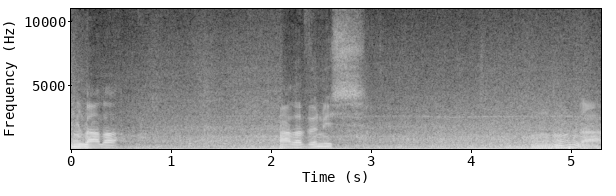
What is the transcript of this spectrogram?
على على فينيس لا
